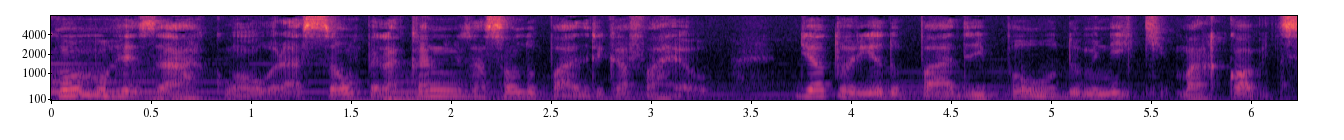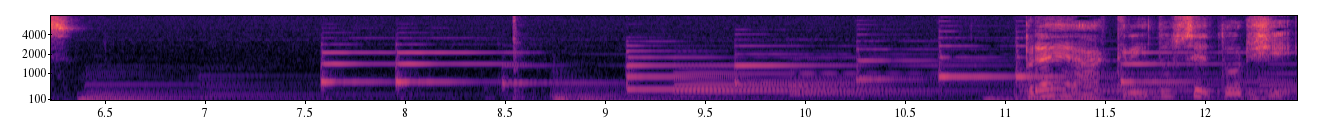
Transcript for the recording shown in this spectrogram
Como rezar com a oração pela canonização do padre Cafarel, de autoria do padre Paul Dominique Markovitz. Pré-Acre do setor G.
